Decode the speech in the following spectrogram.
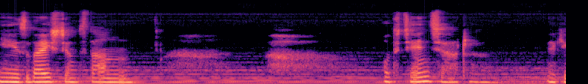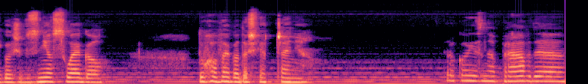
nie jest wejściem w stan odcięcia czy jakiegoś wzniosłego duchowego doświadczenia, tylko jest naprawdę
